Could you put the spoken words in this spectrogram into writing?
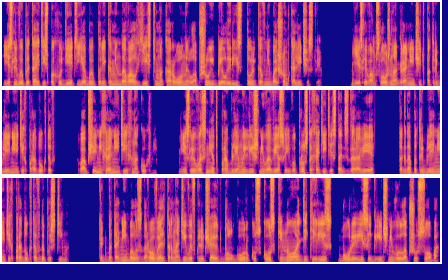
Если вы пытаетесь похудеть, я бы порекомендовал есть макароны, лапшу и белый рис только в небольшом количестве. Если вам сложно ограничить потребление этих продуктов, вообще не храните их на кухне. Если у вас нет проблемы лишнего веса и вы просто хотите стать здоровее, тогда потребление этих продуктов допустимо. Как бы то ни было, здоровые альтернативы включают булгур, кускус, киноа, дикий рис, бурый рис и гречневую лапшу соба.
